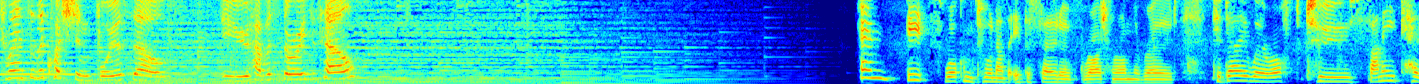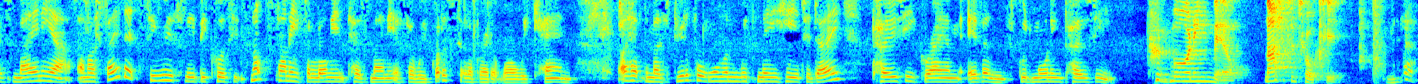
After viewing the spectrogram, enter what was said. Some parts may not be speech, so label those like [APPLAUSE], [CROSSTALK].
to answer the question for yourselves Do you have a story to tell? And it's welcome to another episode of Writer on the Road. Today we're off to sunny Tasmania, and I say that seriously because it's not sunny for long in Tasmania, so we've got to celebrate it while we can. I have the most beautiful woman with me here today, Posie Graeme-Evans. Good morning, Posie. Good morning, Mel. Nice to talk to you. Yeah.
